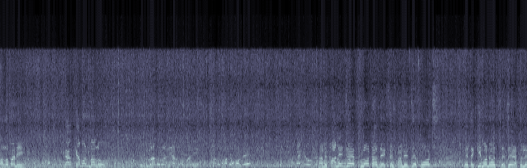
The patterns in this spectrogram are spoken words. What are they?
ভালো পানি। কেমন ভালো? মানে পানির যে ফ্লোটা দেখছেন পানির যে ফোর্স এতে কি মনে হচ্ছে যে আসলে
